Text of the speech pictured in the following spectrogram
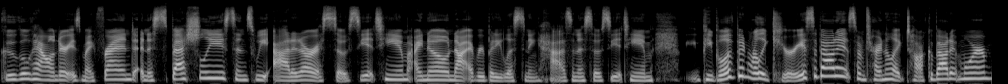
Google Calendar is my friend, and especially since we added our associate team, I know not everybody listening has an associate team. People have been really curious about it, so I'm trying to like talk about it more.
